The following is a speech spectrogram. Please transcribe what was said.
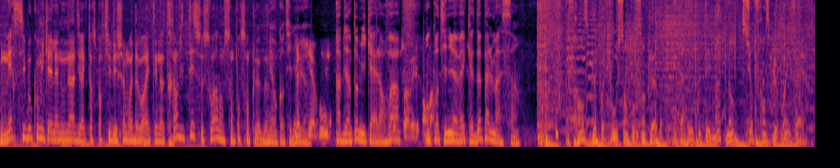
Merci beaucoup, Michael Hanouna, directeur sportif des Chamois, d'avoir été notre invité ce soir dans le 100% Club. Et on continue. Merci à vous. À bientôt, Michael. Au revoir. On continue avec De Palmas. France Bleu Poitou 100% Club est à réécouter maintenant sur FranceBleu.fr.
